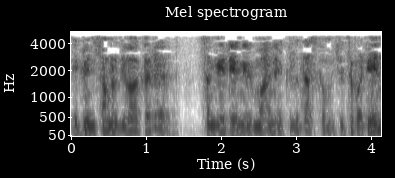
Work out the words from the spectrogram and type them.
එඩ්වින් සමරදිවාකර සංගීතය නිර්මාණය කළ දස්කම චිත්‍රපටයෙන්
